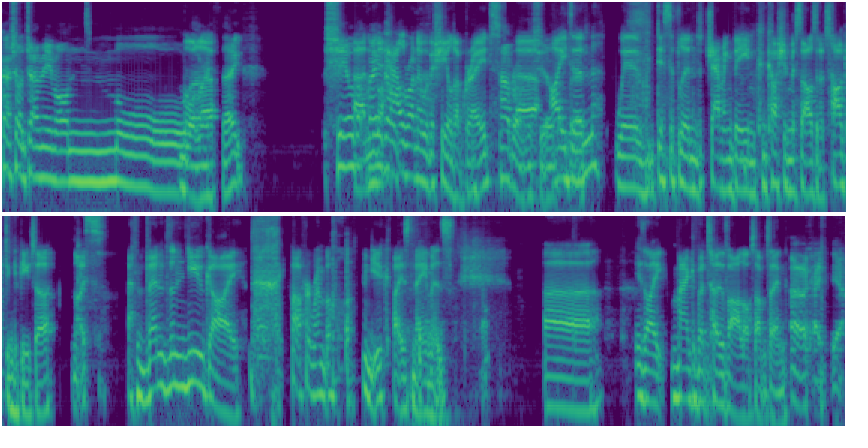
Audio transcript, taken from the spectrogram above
Crash on jamming Beam on Maul? Mauler. I think. Shield Uh, upgrade. we've got or- Howlrunner with a shield upgrade. Howlrunner with uh, a shield Iden with disciplined jamming beam, concussion missiles, and a targeting computer. Nice. And then the new guy. I can't remember what the new guy's name is. Uh, is like Magva Toval or something. Oh, okay. Yeah.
